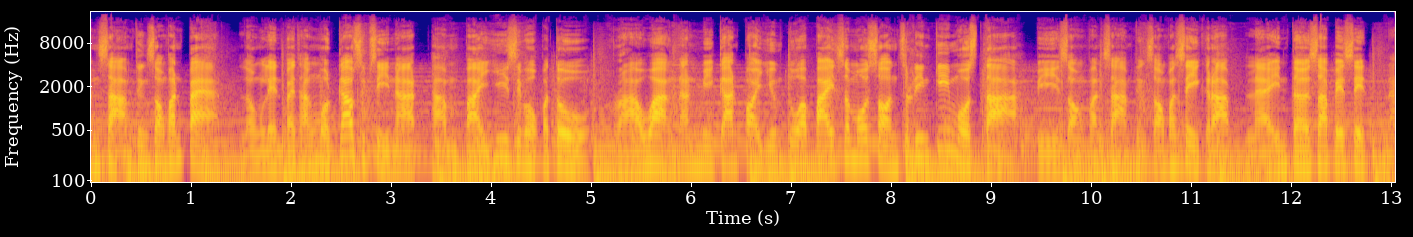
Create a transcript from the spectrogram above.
2003ถึง2008 ลงเล่นไปทั้งหมด 94 นัดทำไป 26 ประตู ระหว่างนั้นมีการปล่อยยืมตัวไปสโมสรสลินกี้โมสตาปี 2003-2004 ครับ และอินเตอร์ซาเปซิตใน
